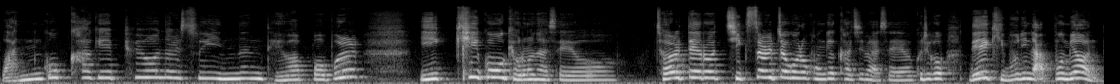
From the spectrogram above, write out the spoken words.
완곡하게 표현할 수 있는 대화법을 익히고 결혼하세요. 절대로 직설적으로 공격하지 마세요. 그리고 내 기분이 나쁘면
